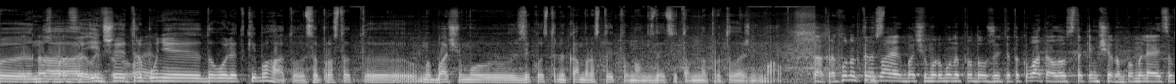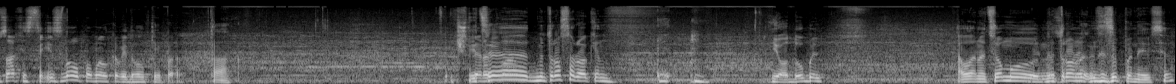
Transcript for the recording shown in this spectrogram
е, на іншій трибуні доволі таки багато. Це просто е, ми бачимо, з якої сторони камера стоїть, то нам здається, там на протилежній мало. Так, рахунок 3-2, як бачимо, румуни продовжують атакувати, але ось таким чином помиляється в захисті. І знову помилка від голкіпера. Так. І 4-2. це Дмитро Сорокін. Його дубль. Але на цьому не Дмитро не, зупинився. не зупинився.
